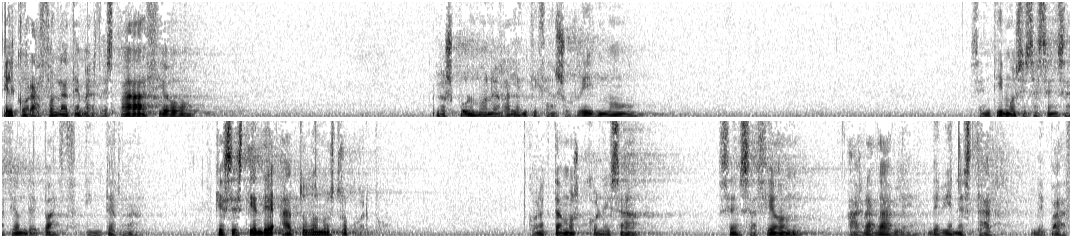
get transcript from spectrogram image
El corazón late más despacio, los pulmones ralentizan su ritmo, sentimos esa sensación de paz interna que se extiende a todo nuestro cuerpo. Conectamos con esa sensación agradable de bienestar, de paz,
